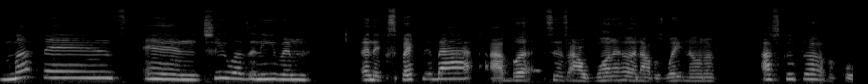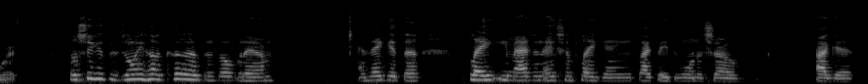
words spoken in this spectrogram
Muffins, and she wasn't even an expected buy, I, but since I wanted her and I was waiting on her, I scooped her up, of course. So she gets to join her cousins over there, and they get to play imagination play games like they do on the show, I guess.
